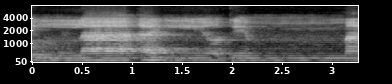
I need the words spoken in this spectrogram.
ইল্লা আন ইউতিম্মা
